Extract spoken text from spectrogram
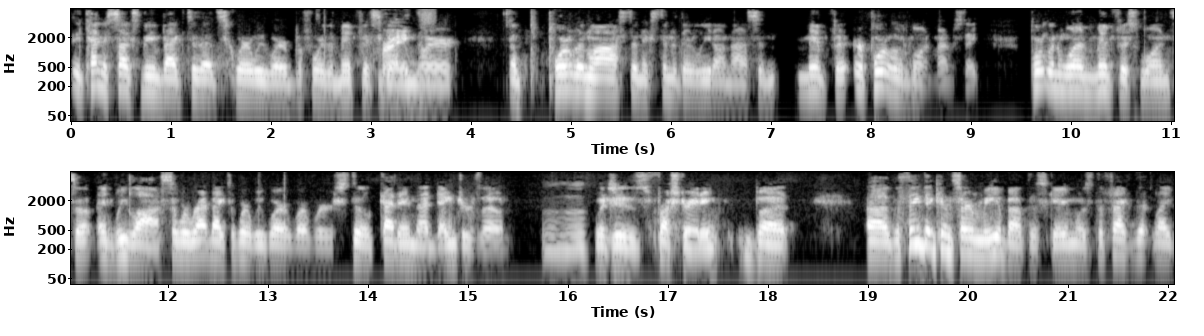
it kind of sucks being back to that square we were before the Memphis Right. game, where so Portland lost and extended their lead on us, and Memphis or Portland won. My mistake. Portland won, Memphis won, so and we lost. So we're right back to where we were, where we're still kind of in that danger zone, hmm which is frustrating. But uh, the thing that concerned me about this game was the fact that like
